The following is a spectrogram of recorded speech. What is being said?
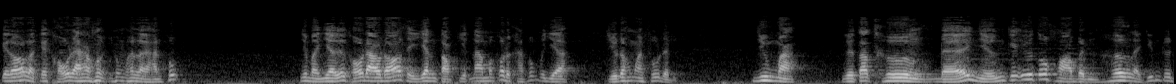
Cái đó là cái khổ đau không phải là hạnh phúc. Nhưng mà nhờ cái khổ đau đó thì dân tộc Việt Nam mới có được hạnh phúc bây giờ. Chịu đó không ai phủ định. Nhưng mà người ta thường để những cái yếu tố hòa bình hơn là chiến tranh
